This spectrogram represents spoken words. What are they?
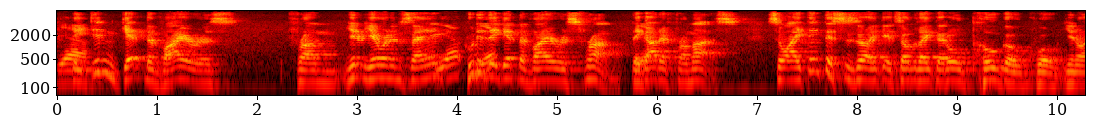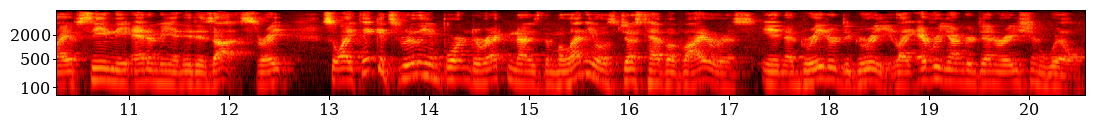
Yeah. They didn't get the virus from you know you know what I'm saying? Yeah, Who did yeah. they get the virus from? They yeah. got it from us. So I think this is like it's like that old Pogo quote. You know, I have seen the enemy and it is us, right? So I think it's really important to recognize the millennials just have a virus in a greater degree, like every younger generation will,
